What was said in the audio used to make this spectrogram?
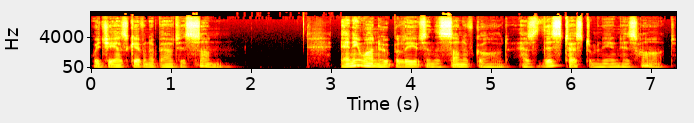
which he has given about his Son. Anyone who believes in the Son of God has this testimony in his heart.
